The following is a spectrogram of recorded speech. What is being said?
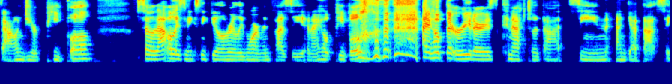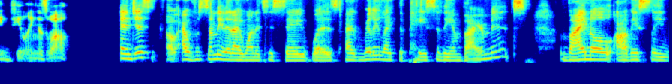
found your people so that always makes me feel really warm and fuzzy. And I hope people, I hope that readers connect with that scene and get that same feeling as well. And just oh, I something that I wanted to say was I really like the pace of the environment. Vinyl obviously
